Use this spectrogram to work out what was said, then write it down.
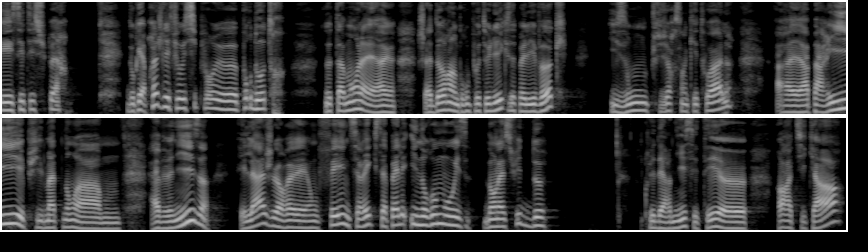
et c'était super. Donc après je l'ai fait aussi pour pour d'autres, notamment là j'adore un groupe hôtelier qui s'appelle Evoque. Ils ont plusieurs cinq étoiles à, à, Paris et puis maintenant à à Venise. Et là, je leur ai on fait une série qui s'appelle In Room With dans la suite 2 le dernier, c'était euh, Horatica.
